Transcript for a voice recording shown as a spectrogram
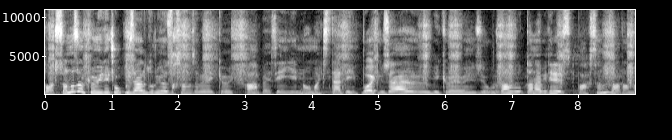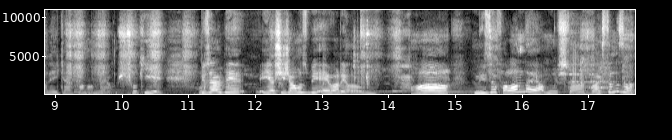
Baksanıza köyü de çok güzel duruyor. Baksanıza bebek köy. Ah be senin yerin olmak isterdim. Bu güzel bir köye benziyor. Buradan lootlanabiliriz. Baksanıza adamlar heykel falan da yapmış. Çok iyi. Güzel bir yaşayacağımız bir ev arayalım. Aa müze falan da yapmışlar. Baksanıza.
